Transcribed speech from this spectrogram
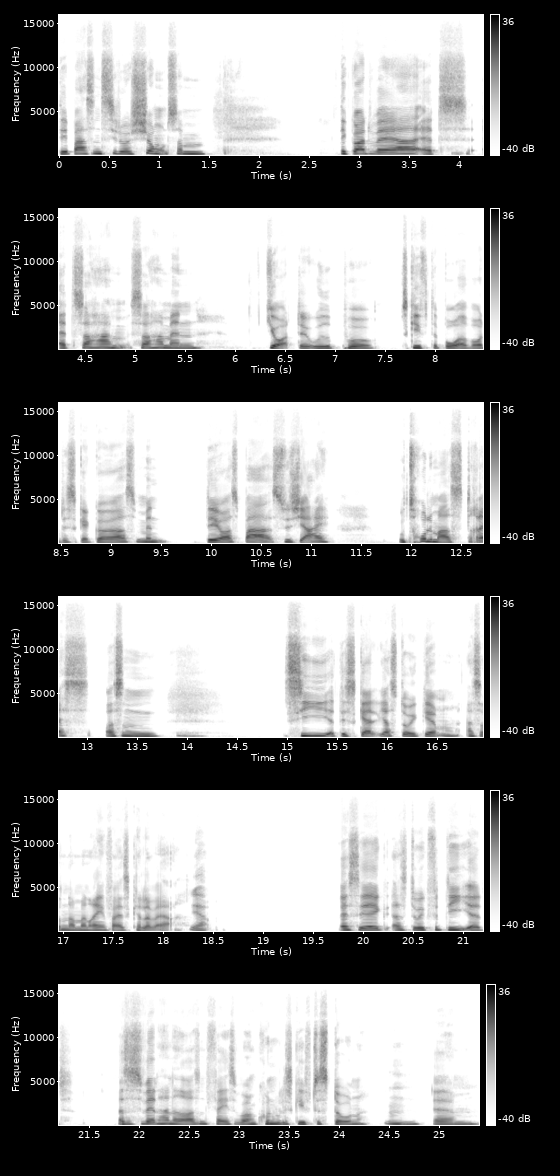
det er bare sådan en situation, som det kan godt være, at, at så, har, så har man gjort det ude på skiftebordet, hvor det skal gøres, men det er også bare, synes jeg, utrolig meget stress og sådan... Mm sige, at det skal jeg stå igennem, altså når man rent faktisk kan lade være. Ja. Jeg siger ikke, altså det er ikke fordi, at, altså Svend han havde også en fase, hvor han kun ville skifte stående. Mm. Øhm,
